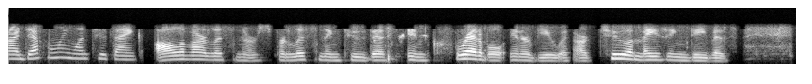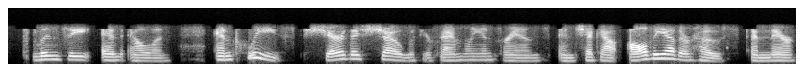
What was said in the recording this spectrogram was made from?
and I definitely want to thank all of our listeners for listening to this incredible interview with our two amazing divas, Lindsay and Ellen. And please share this show with your family and friends and check out all the other hosts and their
